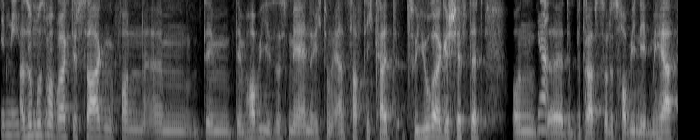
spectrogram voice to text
demnächst. Also muss man praktisch sagen, von ähm, dem, dem Hobby ist es mehr in Richtung Ernsthaftigkeit zu Jura geschiftet und ja. äh, du betreibst so das Hobby nebenher.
